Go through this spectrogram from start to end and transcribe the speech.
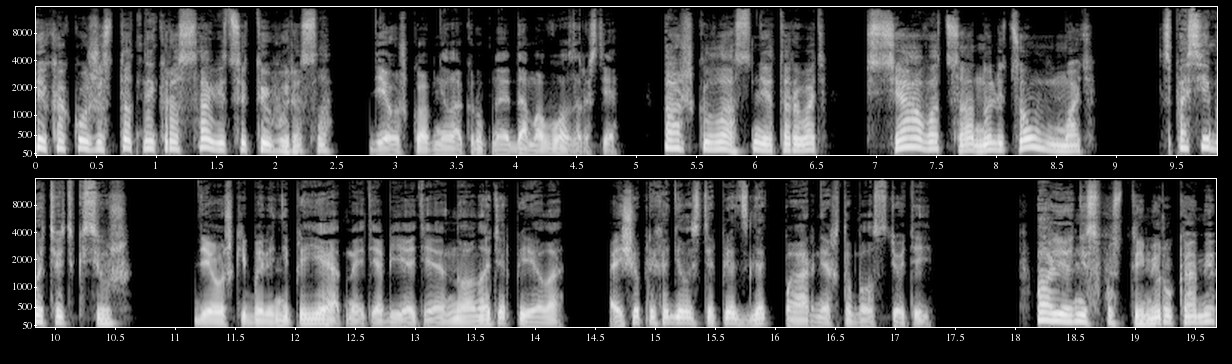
и какой же статной красавицей ты выросла!» Девушку обняла крупная дама в возрасте. Аж глаз не оторвать. Вся в отца, но лицом в мать. Спасибо, тетя Ксюш. Девушке были неприятны эти объятия, но она терпела. А еще приходилось терпеть взгляд парня, что был с тетей. «А я не с пустыми руками.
